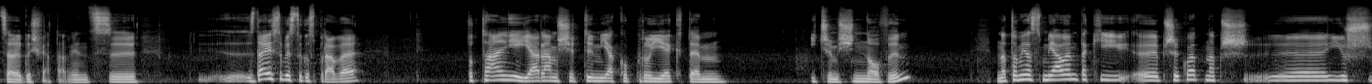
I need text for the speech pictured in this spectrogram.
całego świata, więc y, y, zdaję sobie z tego sprawę. Totalnie jaram się tym jako projektem i czymś nowym. Natomiast miałem taki y, przykład na, już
